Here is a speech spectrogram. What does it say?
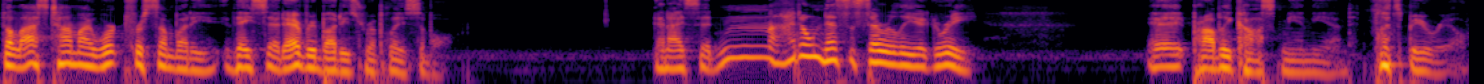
The last time I worked for somebody, they said everybody's replaceable. And I said, mm, I don't necessarily agree. It probably cost me in the end. Let's be real.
